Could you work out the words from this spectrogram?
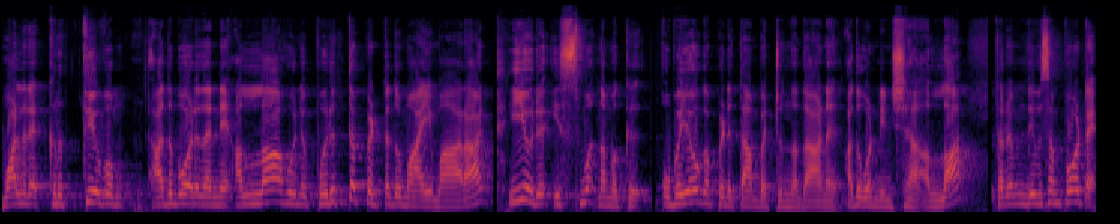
വളരെ കൃത്യവും അതുപോലെ തന്നെ അള്ളാഹുവിന് പൊരുത്തപ്പെട്ടതുമായി മാറാൻ ഈ ഒരു ഇസ്മ നമുക്ക് ഉപയോഗപ്പെടുത്താൻ പറ്റുന്നതാണ്. അതുകൊണ്ട് ഇൻഷാ അള്ളാഹ് ഇത്രയും ദിവസം പോട്ടെ.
